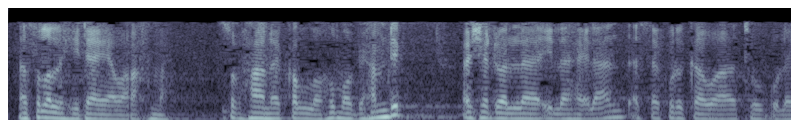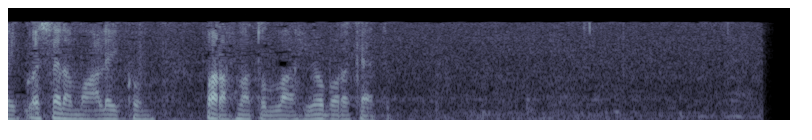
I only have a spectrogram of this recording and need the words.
Nasallahu hidayah wa rahmah. Subhanakallahumma bihamdik asyhadu an la ilaha illa anta astaghfiruka wa atubu ilaik. Wassalamualaikum warahmatullahi wabarakatuh.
